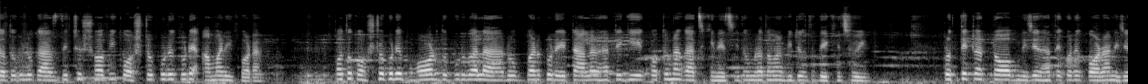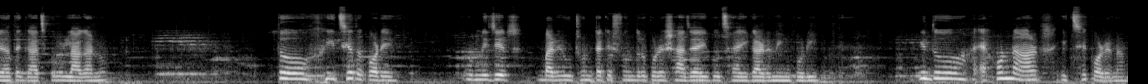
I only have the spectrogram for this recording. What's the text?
যতগুলো গাছ দেখছ, সবই কষ্ট করে করে আমারই করা। কত কষ্ট করে ভর দুপুরবেলা, রোববার করে টালার হাটে গিয়ে কত না গাছ কিনেছি, তোমরা তো আমার ভিডিওতে দেখেছই। প্রত্যেকটা টব নিজের হাতে করে করা, নিজের হাতে গাছগুলো লাগানো। তো ইচ্ছে তো করে। নিজের বাড়ির উঠোনটাকে সুন্দর করে সাজাই, গোছাই গার্ডেনিং করি। কিন্তু এখন না আর ইচ্ছে করে না।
